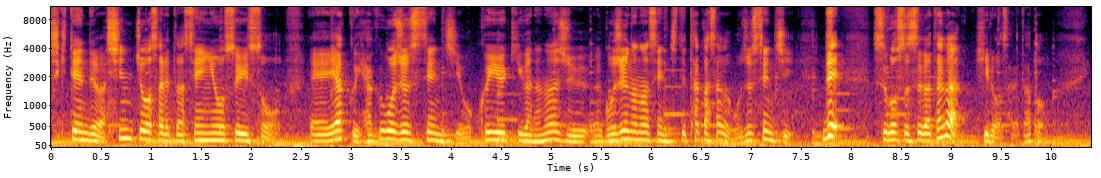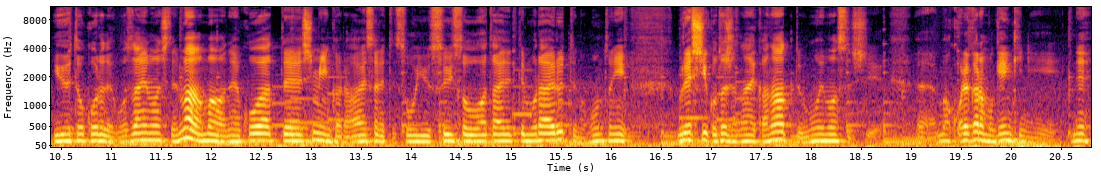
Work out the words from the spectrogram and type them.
式典では新調された専用水槽、えー、約150センチ奥行きが57センチで高さが50センチで過ごす姿が披露されたというところでございましてまあまあねこうやって市民から愛されてそういう水槽を与えてもらえるっていうのは本当に嬉しいことじゃないかなって思いますし、えー、まあ、これからも元気にね、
